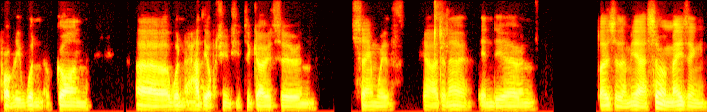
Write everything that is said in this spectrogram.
probably wouldn't have gone uh, wouldn't have had the opportunity to go to and same with yeah i don't know india and loads of them. Yeah some amazing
